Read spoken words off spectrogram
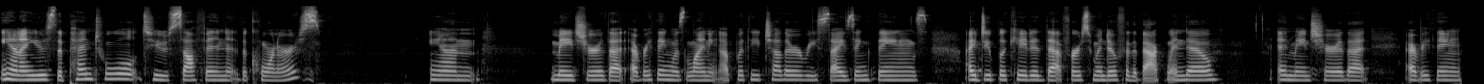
And I used the pen tool to soften the corners and made sure that everything was lining up with each other, resizing things. I duplicated that first window for the back window and made sure that everything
